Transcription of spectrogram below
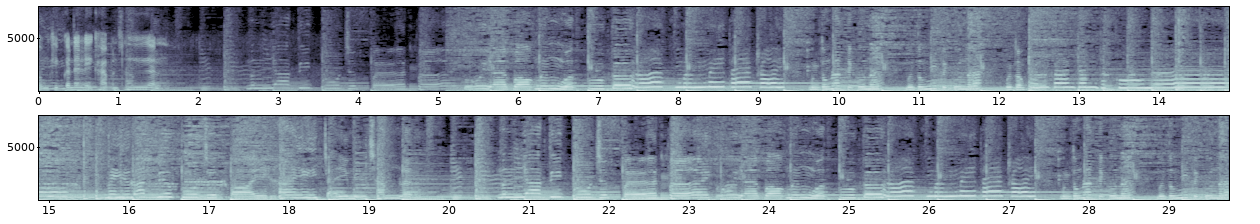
ชมคลิปกันได้เลยค่ะเพื่อนๆมันยากที่กูจะเปิดเผยกูอยากบอกมึงว่ากูก็รักมึงไม่แพ้ใครมึงต้องรักแต่กูนะ มึงต้องมีแต่กูนะ มึงต้องเป็นแฟนกันแต่กูนะ ที่กูจะเปิดเผย กูอยากบอกมึงว่ากูก็รักมึงไม่แพ้ใคร มึงต้องรักแต่กูนะ มึงต้องมีแต่กูนะ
